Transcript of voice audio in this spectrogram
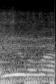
এ বাবা।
